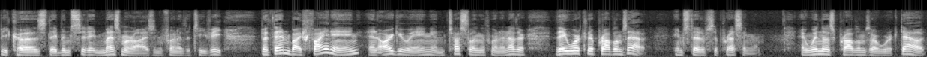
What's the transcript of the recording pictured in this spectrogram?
because they've been sitting mesmerized in front of the TV. But then by fighting and arguing and tussling with one another, they work their problems out instead of suppressing them. And when those problems are worked out,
